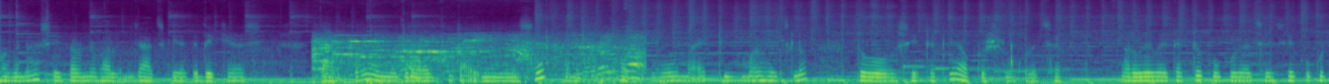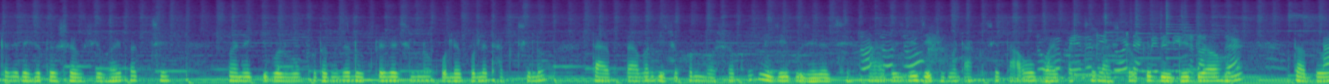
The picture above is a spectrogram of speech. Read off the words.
হবে না, সেই কারণে ভাবলাম যে আজকে আগে দেখে আসি। তারপরে অন্যদিন আরেকদিন টাইম নিয়ে এসে আমার ওর মায়ের টিউমার হয়েছিল, তো সেটাকে অপারেশন করেছে। আর ওদের বাড়িতে একটা কুকুর আছে, সেই কুকুরটাকে দেখে তো সে ভয় পাচ্ছে। মানে কি বলব প্রথমে তো ঢুকতে গেছিল না, কোলে কোলে থাকছিল। তারপরে আবার কিছুক্ষণ বসার পর নিজেই বুঝে গেছে। আর ওই যে জেঠিমা ডাকছে, তাও ভয় পাচ্ছে। লাস্টে ওকে বেঁধে দেওয়া হলো, তবেও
